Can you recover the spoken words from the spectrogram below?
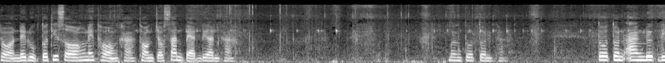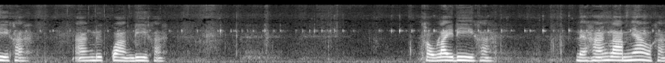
ฉอนได้ลูกตัวที่สองในทองค่ะทองเจ้าสั้นแปดเดือนค่ะ เบิ่งตัวตนค่ะ ตัวตนอ่างลึกดีค่ะอ่างลึกกว้างดีค่ะ เขาไล่ดีค่ะ และหางลามเง่าค่ะ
